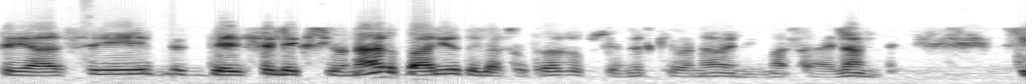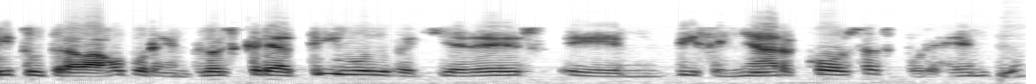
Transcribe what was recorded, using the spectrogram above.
te hace de seleccionar varias de las otras opciones que van a venir más adelante. Si tu trabajo, por ejemplo, es creativo y requieres eh, diseñar cosas, por ejemplo,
